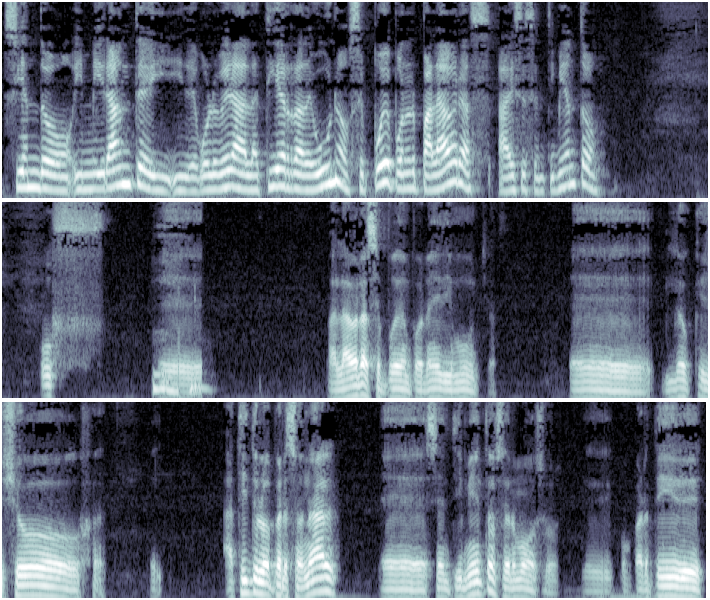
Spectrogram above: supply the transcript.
siendo inmigrante y, de volver a la tierra de uno? ¿Se puede poner palabras a ese sentimiento? Uf, eh, palabras se pueden poner y muchas. Eh, lo que yo, a título personal, eh, sentimientos hermosos, compartir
